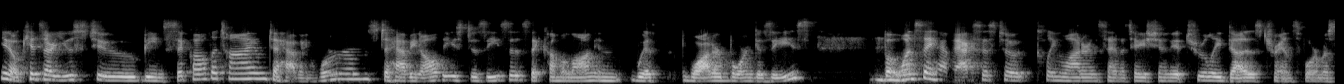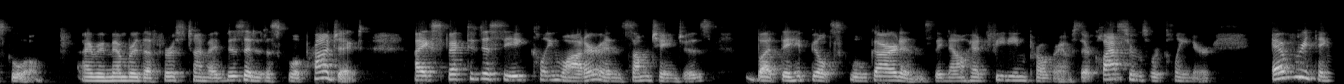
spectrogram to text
You know, kids are used to being sick all the time, to having worms, to having all these diseases that come along in, with waterborne disease. But mm-hmm. once they have access to clean water and sanitation, it truly does transform a school. I remember the first time I visited a school project, I expected to see clean water and some changes, but they had built school gardens. They now had feeding programs. Their classrooms were cleaner. Everything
